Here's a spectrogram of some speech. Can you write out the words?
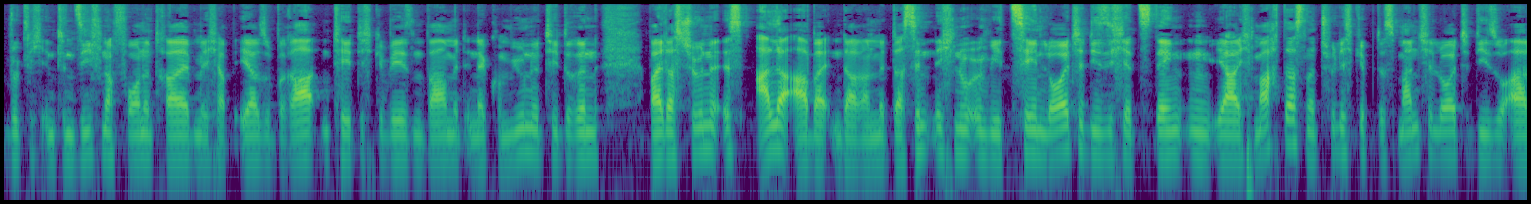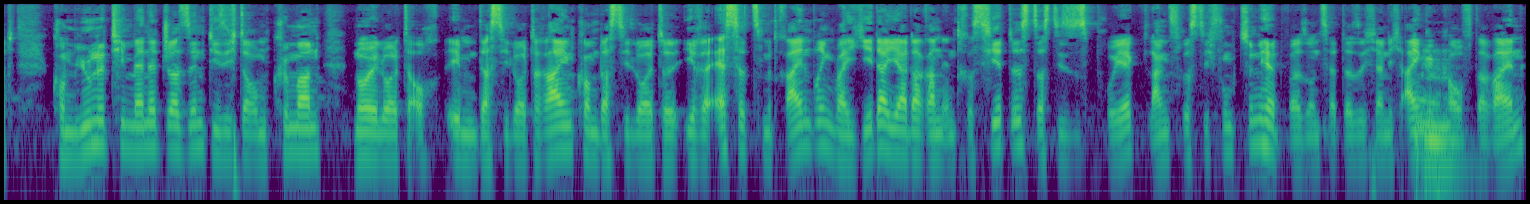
wirklich intensiv nach vorne treiben. Ich habe eher so beratend tätig gewesen, war mit in der Community drin, weil das Schöne ist, alle arbeiten daran mit. Das sind nicht nur irgendwie zehn Leute, die sich jetzt denken, ja, ich mache das. Natürlich gibt es manche Leute, die so Art Community Manager sind, die sich darum kümmern, neue Leute auch eben, dass die Leute reinkommen, dass die Leute ihre Assets mit reinbringen, weil jeder ja daran interessiert ist, dass dieses Projekt langfristig funktioniert, weil sonst hätte er sich ja nicht eingekauft mhm. da rein.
